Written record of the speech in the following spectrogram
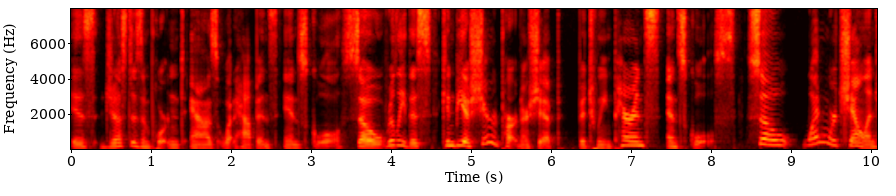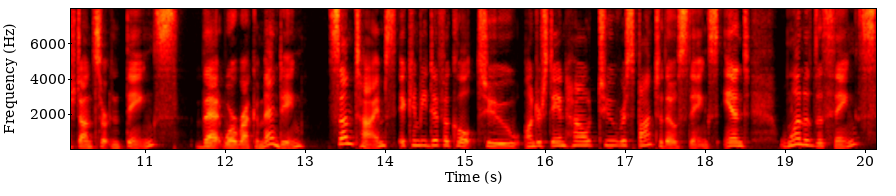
is just as important as what happens in school. So, really, this can be a shared partnership between parents and schools. So, when we're challenged on certain things that we're recommending, sometimes it can be difficult to understand how to respond to those things. And one of the things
